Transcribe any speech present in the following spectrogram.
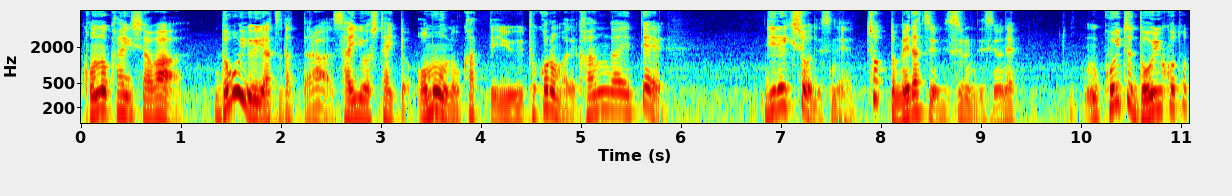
この会社はどういうやつだったら採用したいと思うのかっていうところまで考えて履歴書をですねちょっと目立つようにするんですよね。こいつどういうこと？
